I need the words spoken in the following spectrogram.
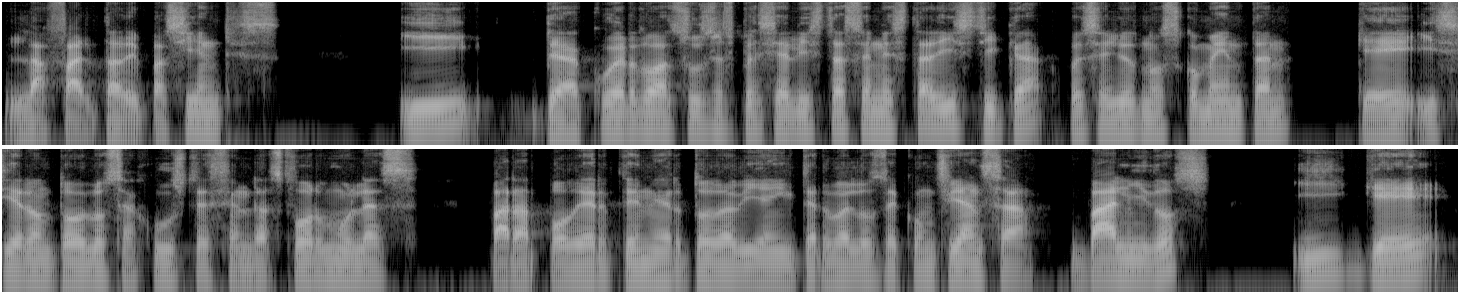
la falta de pacientes. Y de acuerdo a sus especialistas en estadística, pues ellos nos comentan que hicieron todos los ajustes en las fórmulas para poder tener todavía intervalos de confianza válidos y que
